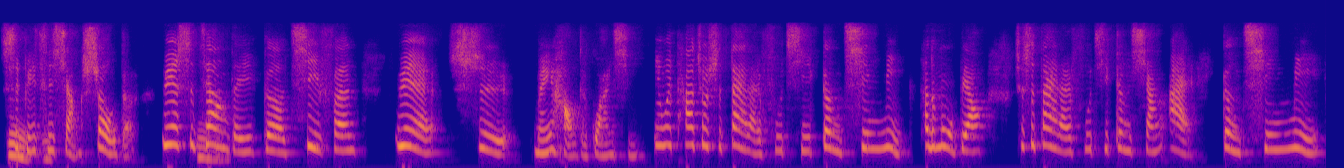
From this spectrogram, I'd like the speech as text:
是彼此享受的。嗯、越是这样的一个气氛，嗯、越是。美好的关系，因为它就是带来夫妻更亲密，它的目标就是带来夫妻更相爱、更亲密、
